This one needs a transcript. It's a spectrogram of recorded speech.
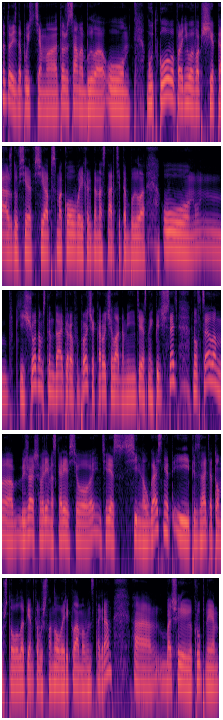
Ну, то есть, допустим, а, то же самое было у Гудкова, про него вообще каждую все, все обсмаковывали, когда на старте это было, у еще там стендаперов и прочих. Короче, ладно, мне неинтересно их перечислять, но в целом в ближайшее время, скорее всего, интерес сильно угаснет, и писать о том, что у Лапенко вышла новая реклама в Инстаграм, а большие крупные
